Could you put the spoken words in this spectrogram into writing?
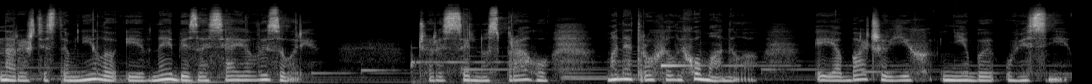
Нарешті стемніло, і в небі засяяли зорі. Через сильну спрагу мене трохи лихоманило, і я бачив їх ніби у вісні.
